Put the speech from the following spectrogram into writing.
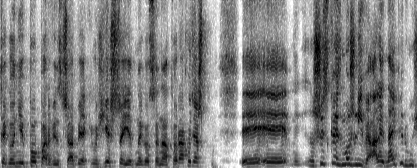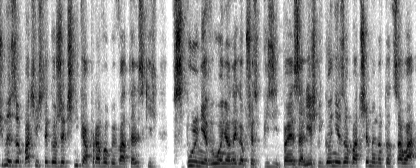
tego nie poparł, więc trzeba by jakiegoś jeszcze jednego senatora, chociaż yy, yy, wszystko jest możliwe, ale najpierw musimy zobaczyć tego rzecznika praw obywatelskich wspólnie wyłonionego przez PiS i PSL. Jeśli go nie zobaczymy, no to cała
